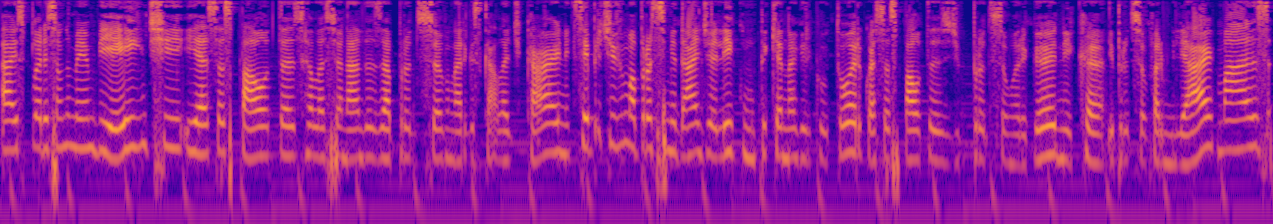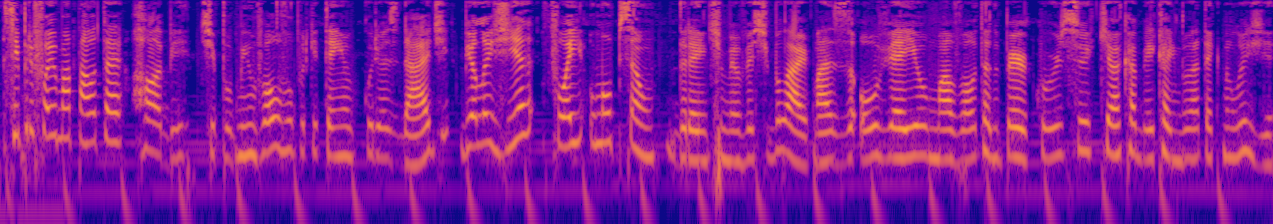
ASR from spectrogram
a exploração do meio ambiente e essas pautas relacionadas à produção em larga escala de carne. Sempre tive uma proximidade ali ali com um pequeno agricultor, com essas pautas de produção orgânica e produção familiar, mas sempre foi uma pauta hobby, tipo, me envolvo porque tenho curiosidade. Biologia foi uma opção durante meu vestibular, mas houve aí uma volta no percurso que eu acabei caindo na tecnologia.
